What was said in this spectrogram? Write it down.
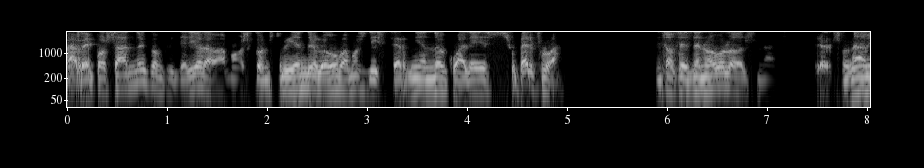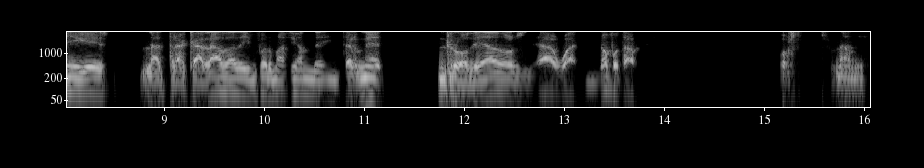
va reposando y con criterio la vamos construyendo y luego vamos discerniendo cuál es superflua. Entonces, de nuevo, lo del tsunami. Pero el tsunami que es la tracalada de información de Internet rodeados de agua no potable, post-tsunami,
